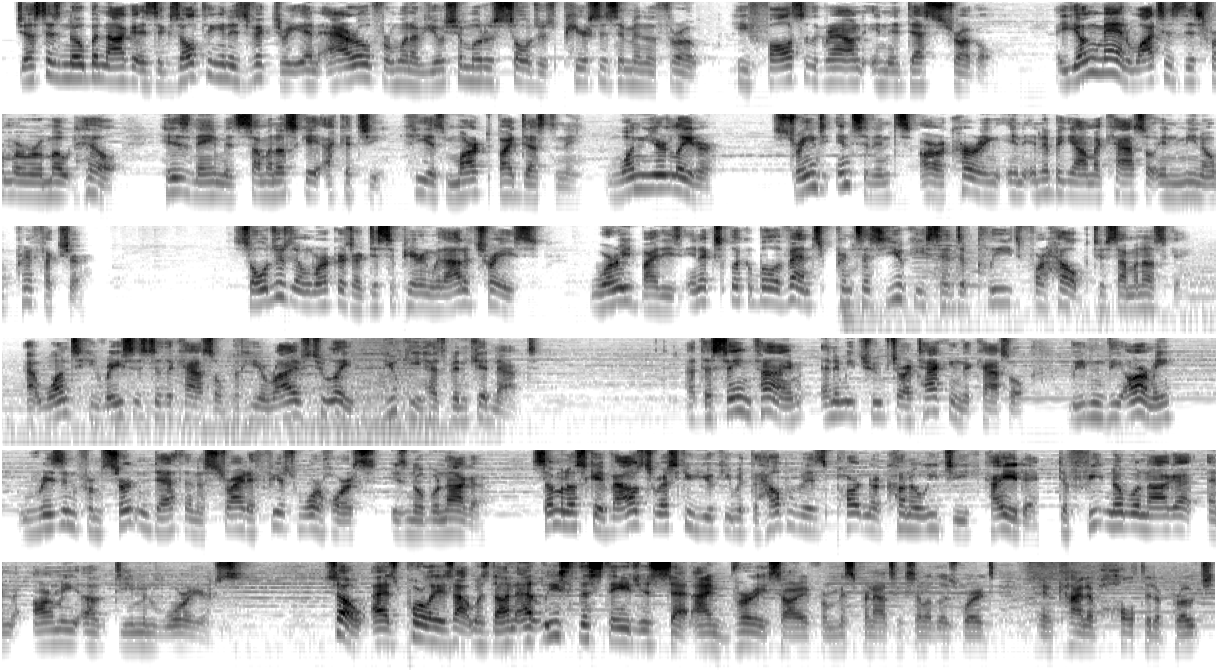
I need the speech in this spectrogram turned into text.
Just as Nobunaga is exulting in his victory, an arrow from one of Yoshimoto's soldiers pierces him in the throat. He falls to the ground in a death struggle. A young man watches this from a remote hill. His name is Samanosuke Akechi. He is marked by destiny. One year later, strange incidents are occurring in Inabayama Castle in Mino Prefecture. Soldiers and workers are disappearing without a trace, Worried by these inexplicable events, Princess Yuki sends a plea for help to Samanosuke. At once, he races to the castle, but he arrives too late. Yuki has been kidnapped. At the same time, enemy troops are attacking the castle, leading the army, risen from certain death and astride a fierce warhorse, is Nobunaga. Samanosuke vows to rescue Yuki with the help of his partner Kunoichi Kaede, defeat Nobunaga and an army of demon warriors. So, as poorly as that was done, at least the stage is set. I'm very sorry for mispronouncing some of those words and kind of halted approach.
